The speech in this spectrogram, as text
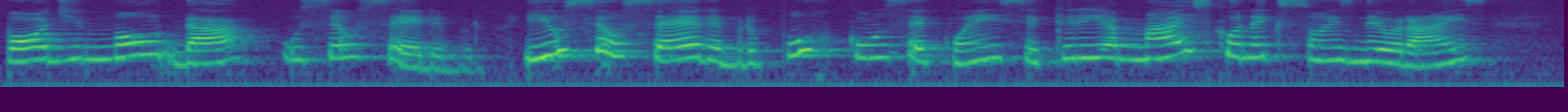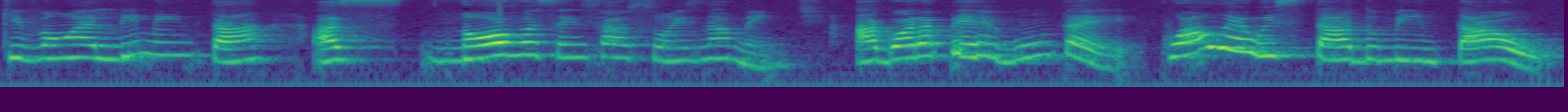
pode moldar o seu cérebro. E o seu cérebro, por consequência, cria mais conexões neurais que vão alimentar as novas sensações na mente. Agora a pergunta é: qual é o estado mental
